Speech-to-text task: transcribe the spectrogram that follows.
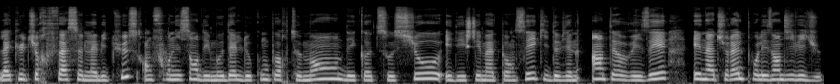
La culture façonne l'habitus en fournissant des modèles de comportement, des codes sociaux et des schémas de pensée qui deviennent intériorisés et naturels pour les individus.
